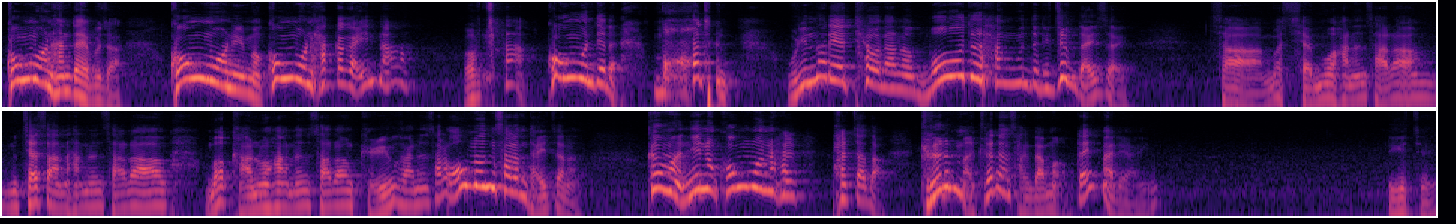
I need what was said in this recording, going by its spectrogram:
공무원 한다 해보자. 공무원이면 공무원 학과가 있나 없잖아 공무원들은 모든 우리나라에 태어나는 모든 학문들이 전부 다 있어요 자, 뭐 세무하는 사람, 뭐 재산하는 사람, 뭐 간호하는 사람, 교육하는 사람, 오만 사람 다 있잖아. 그러면 니는 공무원 할 팔자다. 그런 말, 그런 상담은 없다 이 말이야. 되겠지?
